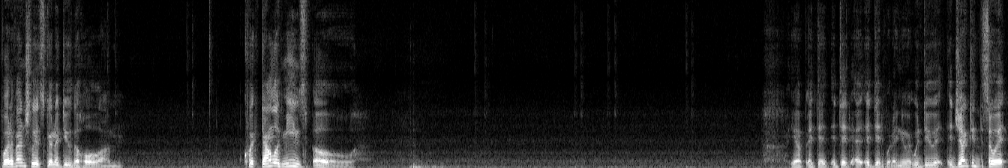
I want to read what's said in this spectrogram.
But eventually it's gonna do the whole um. Quick download MEMZ. Oh. Yep, it did. It did. uh, It did what I knew it would do. It ejected. So it,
